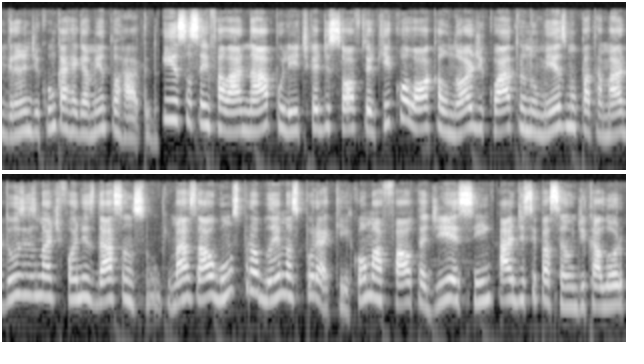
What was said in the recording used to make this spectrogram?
grande com carregamento rápido. Isso sem falar na política de software que coloca o Nord 4 no mesmo patamar dos smartphones da Samsung. Mas há alguns problemas por aqui, como a falta de eSIM, a dissipação de calor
